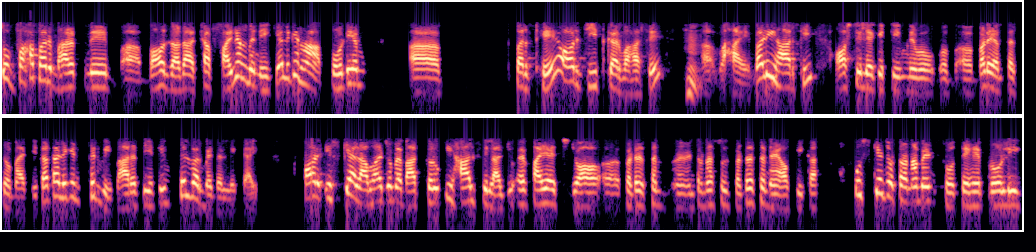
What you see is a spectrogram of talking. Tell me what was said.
तो वहाँ पर भारत ने बहुत ज़्यादा अच्छा फाइनल में नहीं किया लेकिन हाँ पोडियम पर थे और जीत कर वहाँ से हम्म। हाय बड़ी हार थी। ऑस्ट्रेलिया की टीम ने वो बड़े अंतर से मैच जीता था लेकिन फिर भी भारतीय टीम सिल्वर मेडल लेके आई। और इसके अलावा जो मैं बात करूँ कि हाल फ़िलहाल जो एफ़ जो फेडरेशन इंटरनेशनल फेडरेशन है हॉकी का उसके जो टूर्नामेंट्स होते हैं प्रो लीग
